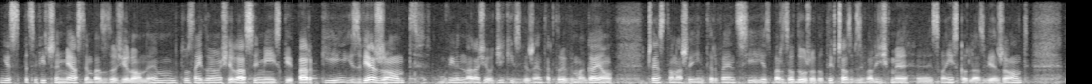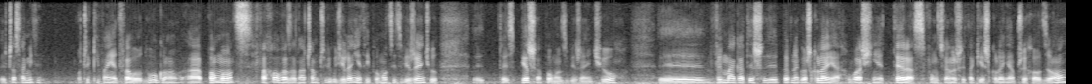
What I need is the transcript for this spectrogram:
jest specyficznym miastem bardzo zielonym. Tu znajdują się lasy miejskie, parki zwierząt. Mówimy na razie o dzikich zwierzętach, które wymagają często naszej interwencji. Jest bardzo dużo. Dotychczas wzywaliśmy y, schronisko dla zwierząt. Czasami oczekiwania trwało długo, a pomoc fachowa, zaznaczam, czyli udzielenie tej pomocy zwierzęciu, y, to jest pierwsza pomoc zwierzęciu, y, wymaga też y, pewnego szkolenia. Właśnie teraz funkcjonariusze takie szkolenia przechodzą.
